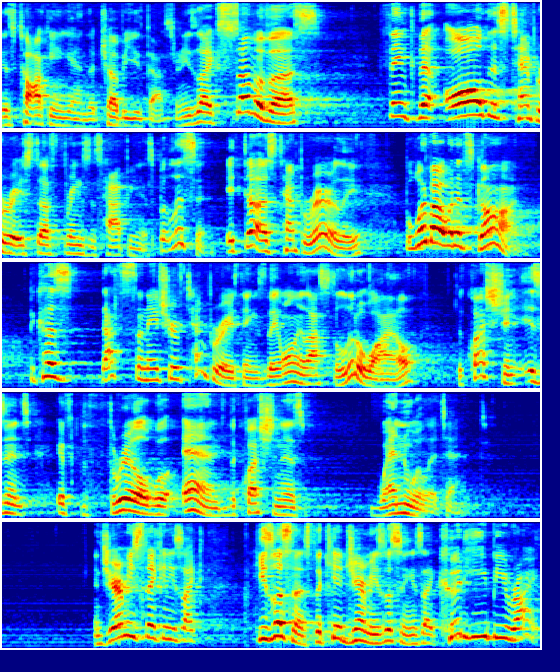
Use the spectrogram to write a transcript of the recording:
is talking again, the chubby youth pastor, and he's like, Some of us think that all this temporary stuff brings us happiness. But listen, it does temporarily. But what about when it's gone? Because that's the nature of temporary things. They only last a little while. The question isn't if the thrill will end, the question is, when will it end? And Jeremy's thinking, he's like, he's listening. It's the kid Jeremy. He's listening. He's like, could he be right?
